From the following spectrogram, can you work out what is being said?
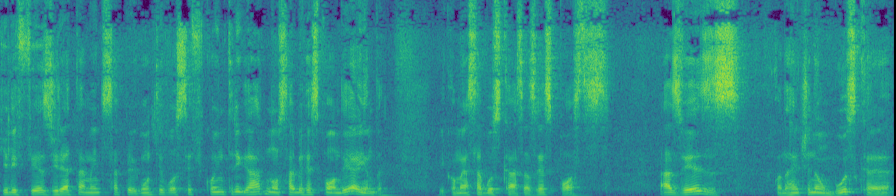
que lhe fez diretamente essa pergunta e você ficou intrigado, não sabe responder ainda, e começa a buscar essas respostas. Às vezes, quando a gente não busca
